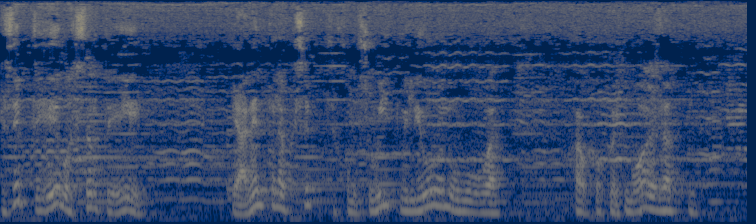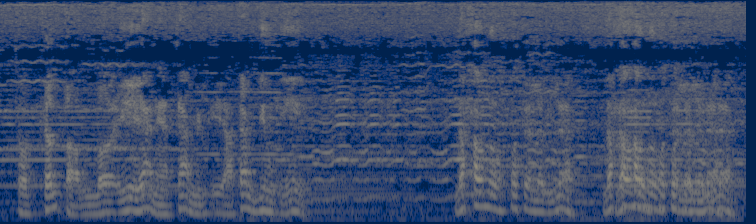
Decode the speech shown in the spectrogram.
كسبت إيه وخسرت إيه؟ يعني أنت لو كسبت 500 مليون و المؤاخذه توكلت على الله إيه يعني هتعمل إيه؟ هتعمل بيهم إيه؟ لا حول ولا قوة إلا بالله لا حول ولا قوة إلا بالله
